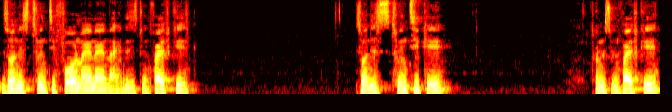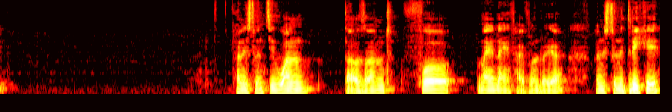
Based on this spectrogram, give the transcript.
This one is 24,999. This is 25k. This one is 20k. This one is 25k. This one is 21,499,500, yeah? This one is 23k. This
